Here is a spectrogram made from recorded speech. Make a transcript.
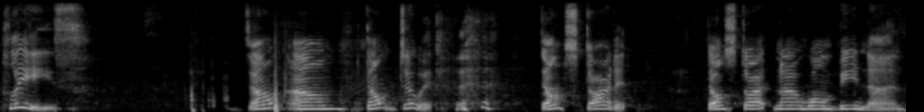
Please don't um don't do it. don't start it. Don't start now, won't be none.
